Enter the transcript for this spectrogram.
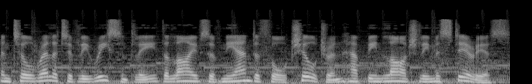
Until relatively recently the lives of Neanderthal children have been largely mysterious.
